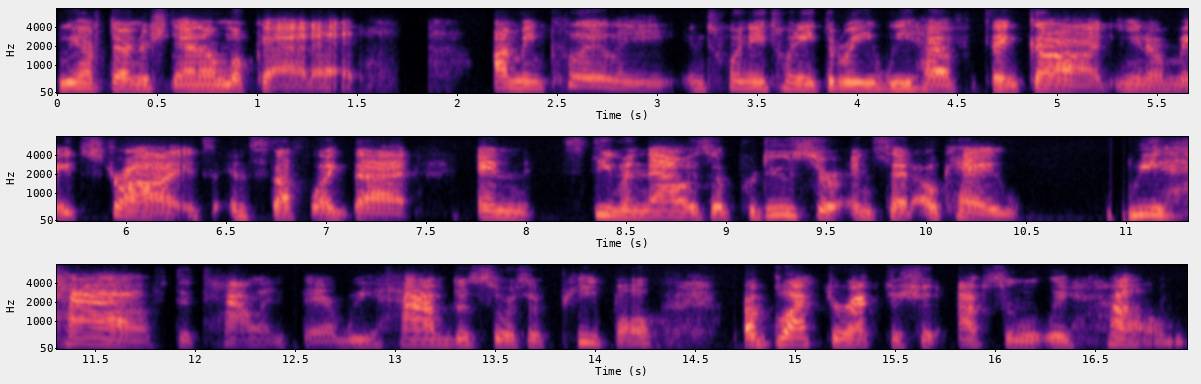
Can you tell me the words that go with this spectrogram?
we have to understand and look at it. I mean, clearly in 2023, we have, thank God, you know, made strides and stuff like that. And Steven now is a producer and said, okay, we have the talent there. We have the source of people. A black director should absolutely helm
